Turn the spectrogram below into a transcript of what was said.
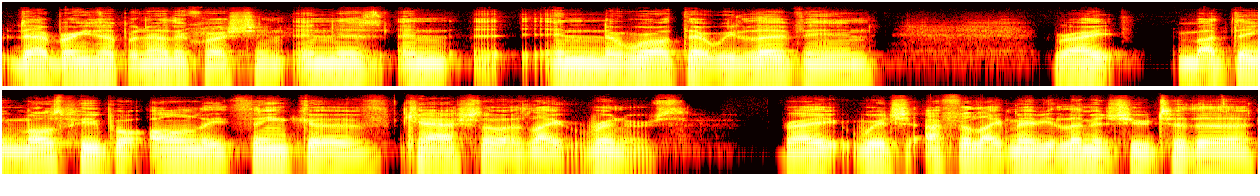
that brings up another question. In this in in the world that we live in, right? I think most people only think of cash flow as like renters, right? Which I feel like maybe limits you to the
